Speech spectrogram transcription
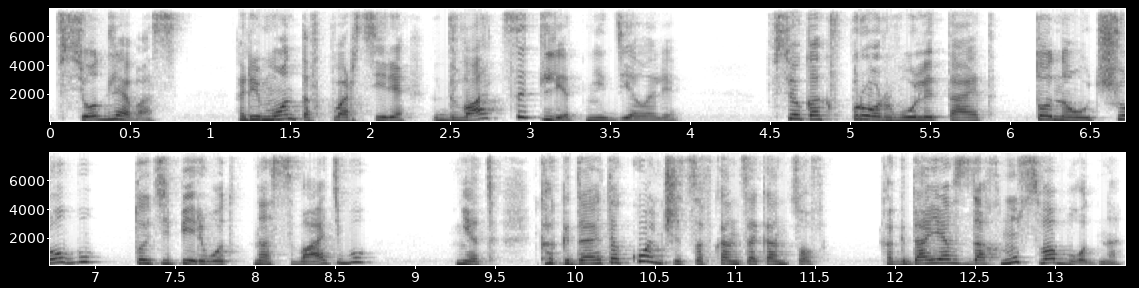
Все для вас. Ремонта в квартире 20 лет не делали. Все как в прорву улетает. То на учебу, то теперь вот на свадьбу. Нет, когда это кончится в конце концов? Когда я вздохну свободно?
